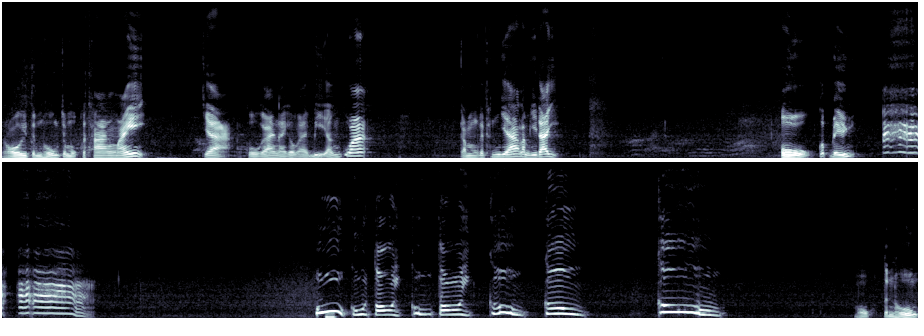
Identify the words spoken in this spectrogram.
Rồi tình huống cho một cái thang máy. Chà, cô gái này có vẻ bí ẩn quá. Cầm cái thánh giá làm gì đây? Ồ, cúp điện Cứu, cứu tôi, cứu tôi, cứu, cứu, cứu. Một tình huống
